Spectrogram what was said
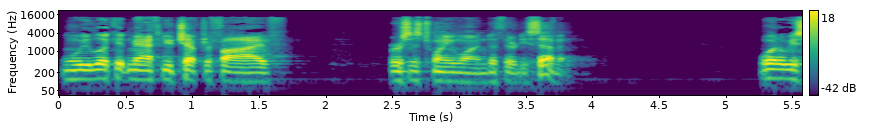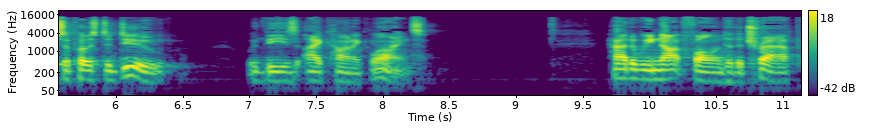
when we look at Matthew chapter 5, verses 21 to 37. What are we supposed to do with these iconic lines? How do we not fall into the trap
